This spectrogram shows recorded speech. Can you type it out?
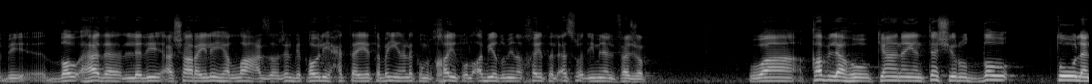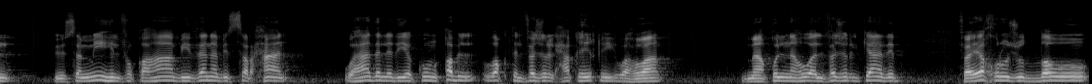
بالضوء هذا الذي أشار إليه الله عز وجل بقوله حتى يتبين لكم الخيط الأبيض من الخيط الأسود من الفجر. وقبله كان ينتشر الضوء طولا يسميه الفقهاء بذنب السرحان وهذا الذي يكون قبل وقت الفجر الحقيقي وهو ما قلنا هو الفجر الكاذب. فيخرج الضوء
